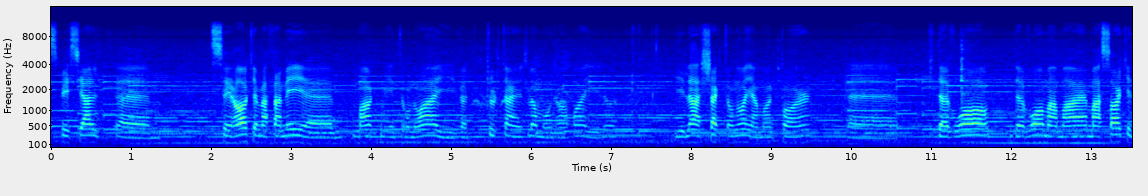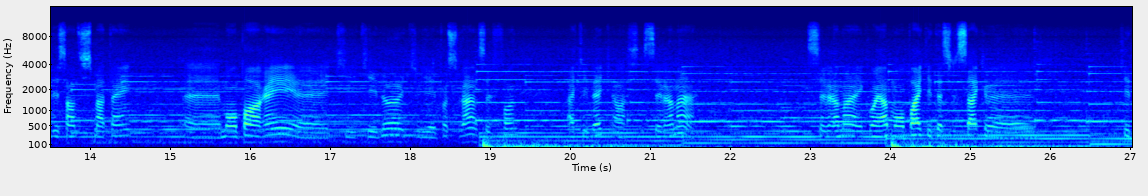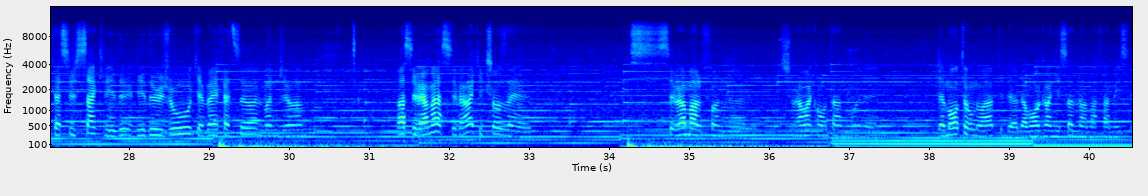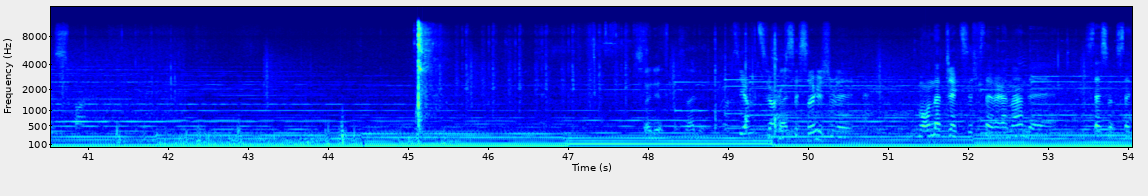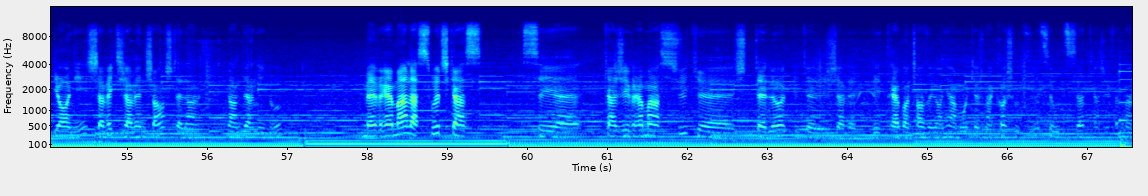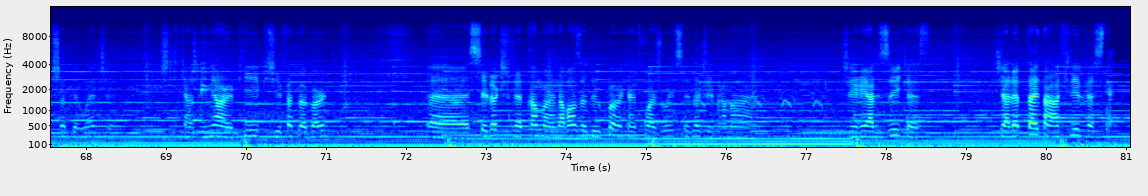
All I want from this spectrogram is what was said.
spécial. Euh, c'est rare que ma famille euh, manque mes tournois. Ils veulent tout le temps être là. Mon grand-père, il est là. Il est là à chaque tournoi, il n'en manque pas un. Euh, puis de voir, de voir ma mère, ma soeur qui est descendue ce matin, mon parrain qui, est là, qui vient pas souvent, c'est le fun à Québec. Ah, c'est vraiment, c'est vraiment incroyable. Mon père qui était sur le sac qui était sur le sac les deux, les deux jours, qui a bien fait ça, un bon job. Ah, c'est vraiment, vraiment quelque chose de. C'est vraiment le fun. Je suis vraiment content de moi, de, mon tournoi, puis d'avoir gagné ça devant ma famille, c'est super. Solide, solide. C'est sûr, je mon objectif c'était vraiment de, c'était ça, gagner. Je savais que j'avais une chance, j'étais dans, dans, le dernier groupe. Mais vraiment, la switch, quand c'est. Euh, quand j'ai vraiment su que j'étais là et que j'avais des très bonnes chances de gagner, à moins que je m'accroche au 18, c'est au 17, quand j'ai fait ma shot de wedge, quand je l'ai mis à un pied puis j'ai fait le bird, euh, c'est là que je voulais prendre une avance de deux coups avec un 3 joué. C'est là que j'ai vraiment j'ai réalisé que j'allais peut-être enfiler le veston.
